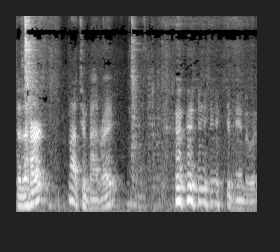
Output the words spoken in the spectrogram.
Does it hurt? Not too bad, right? you can handle it.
